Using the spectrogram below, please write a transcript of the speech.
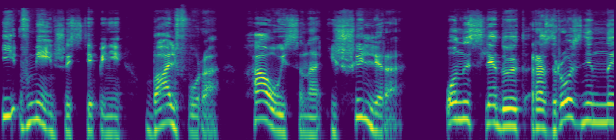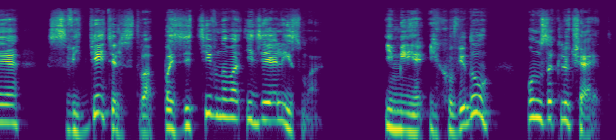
и в меньшей степени Бальфура, Хауисона и Шиллера, он исследует разрозненные свидетельства позитивного идеализма. Имея их в виду, он заключает.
